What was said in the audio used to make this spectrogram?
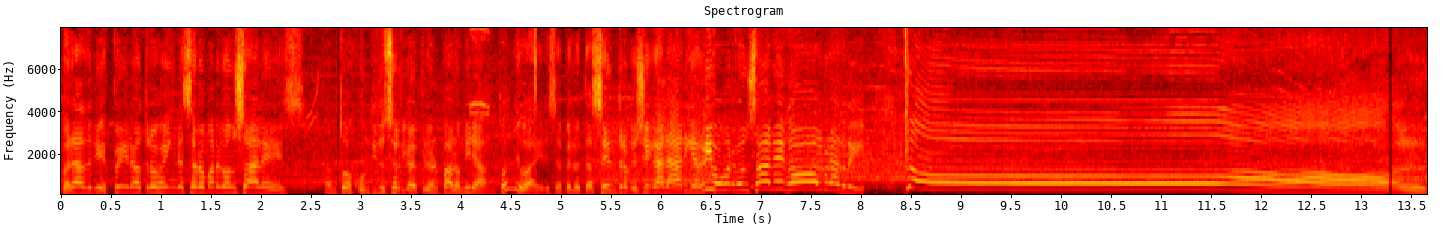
Bradley espera, otro va a ingresar Omar González. Están todos juntitos cerca del primer palo. Mira, ¿dónde va a ir esa pelota? Centro que llega al área. Arriba Omar González. Gol, Bradley. Gol.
